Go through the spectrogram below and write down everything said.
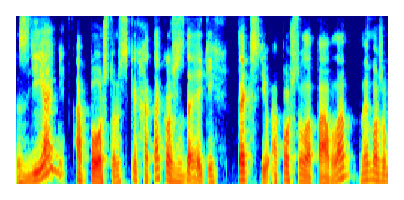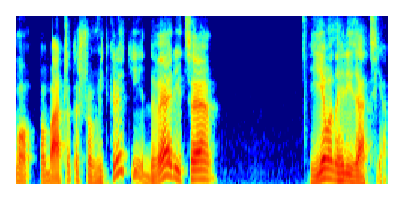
З діянь апостольських, а також з деяких текстів апостола Павла, ми можемо побачити, що відкриті двері це євангелізація.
